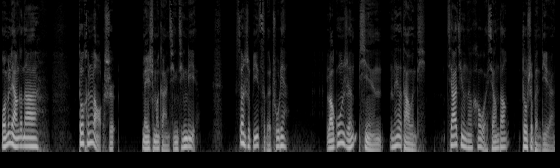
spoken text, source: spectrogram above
我们两个呢都很老实，没什么感情经历，算是彼此的初恋。老公人品没有大问题，家境呢和我相当。”都是本地人，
